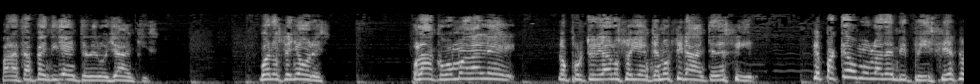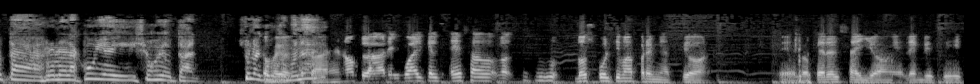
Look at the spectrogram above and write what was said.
para estar pendiente de los Yankees. Bueno, señores, Polanco, vamos a darle la oportunidad a los oyentes, no sin antes decir que para qué vamos a hablar de MVP si esto está Ronald Acuña y Shohei Otani. Es una Coge cosa el manera. mensaje, No, claro, igual que esas dos, últimas premiaciones, eh, lo que era el Sayón y el MVP,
